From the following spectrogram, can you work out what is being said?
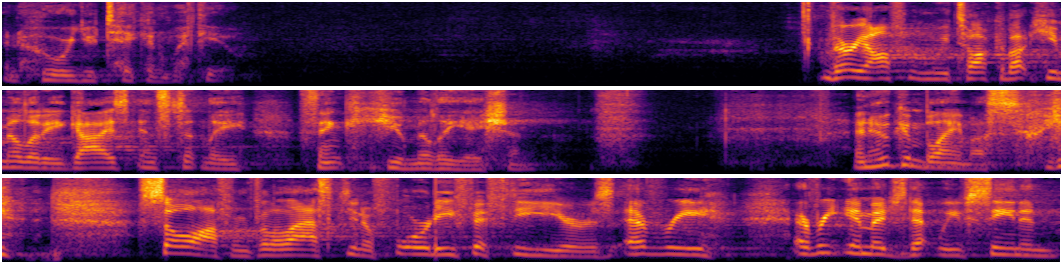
And who are you taking with you? Very often, when we talk about humility, guys instantly think humiliation. And who can blame us? so often for the last you know, 40, 50 years, every, every image that we've seen in,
